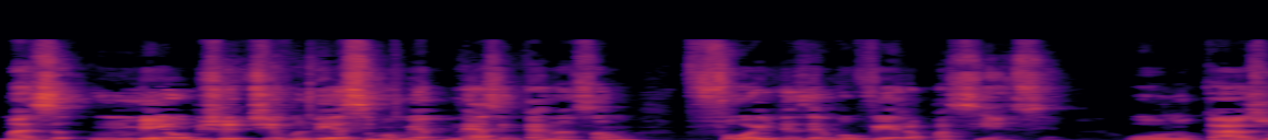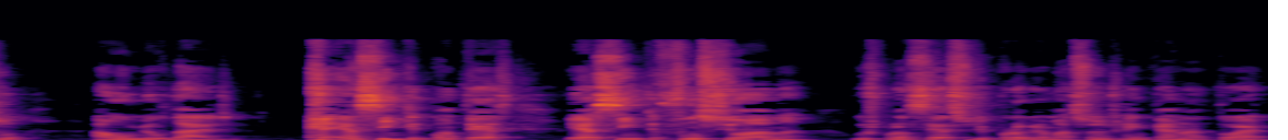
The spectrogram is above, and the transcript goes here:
mas o meu objetivo nesse momento, nessa encarnação, foi desenvolver a paciência, ou no caso, a humildade. É assim que acontece, é assim que funciona os processos de programações reencarnatórias.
